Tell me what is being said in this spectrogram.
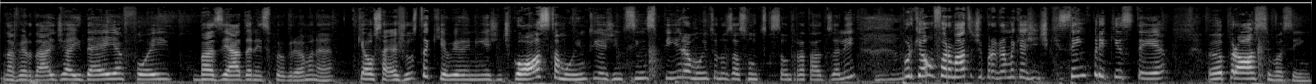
Na verdade, a ideia foi baseada nesse programa, né? Que é o Saia Justa, que eu e a Aninha a gente gosta muito e a gente se inspira muito nos assuntos que são tratados ali, porque é um formato de programa que a gente que sempre quis ter eh, próximo, assim.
